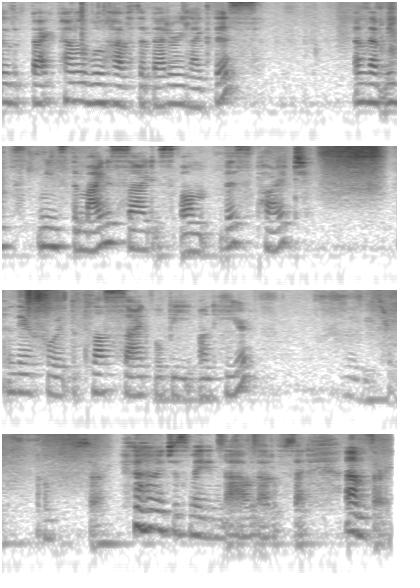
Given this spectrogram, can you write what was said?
So the back panel will have the battery like this. And that means, means the minus side is on this part. And therefore the plus side will be on here. Maybe three. Oh, sorry. I just made it now out of sight. I'm sorry.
